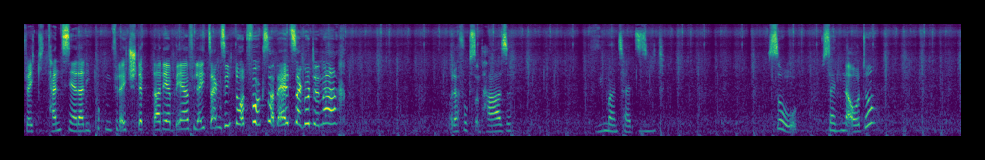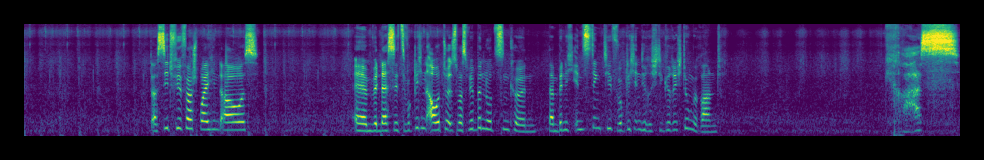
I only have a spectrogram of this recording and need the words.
Vielleicht tanzen ja da die Puppen, vielleicht steppt da der Bär, vielleicht sagen sich dort Fuchs und Elster gute Nacht. Oder Fuchs und Hase. Wie man es halt sieht. So. Ist da hinten ein Auto? Das sieht vielversprechend aus. Ähm, wenn das jetzt wirklich ein Auto ist, was wir benutzen können, dann bin ich instinktiv wirklich in die richtige Richtung gerannt. Krass.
